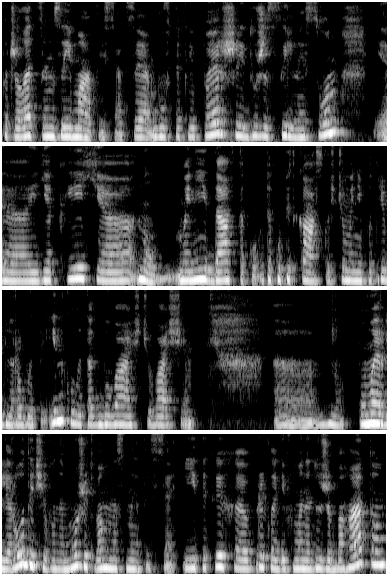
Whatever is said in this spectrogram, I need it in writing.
Почала цим займатися. Це був такий перший дуже сильний сон, е, який е, ну, мені дав таку, таку підказку, що мені потрібно робити. Інколи так буває, що ваші ну, померлі родичі вони можуть вам наснитися. І таких е, прикладів у мене дуже багато.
